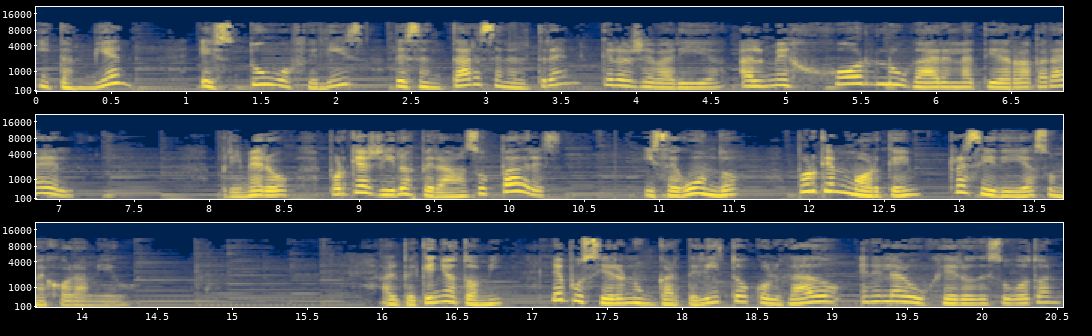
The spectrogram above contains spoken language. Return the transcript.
y también estuvo feliz de sentarse en el tren que lo llevaría al mejor lugar en la tierra para él. Primero, porque allí lo esperaban sus padres, y segundo, porque en Morecambe residía su mejor amigo. Al pequeño Tommy le pusieron un cartelito colgado en el agujero de su botón,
